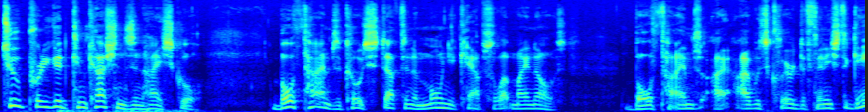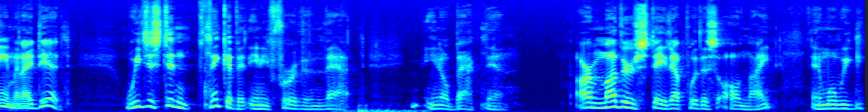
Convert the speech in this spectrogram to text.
two pretty good concussions in high school. Both times the coach stuffed an ammonia capsule up my nose. Both times I, I was cleared to finish the game, and I did. We just didn't think of it any further than that, you know, back then. Our mothers stayed up with us all night, and when we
